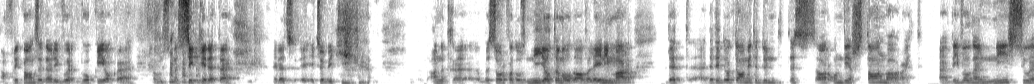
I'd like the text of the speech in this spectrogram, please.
Afrikaans het nou die woord bokkie ook 'n uh, ons musiek het dit 'n uh, dit het so 'n bietjie aan dit uh, besorg wat ons nie heeltemal daar wil hê nie, maar dit uh, dit het ook daarmee te doen dit is haar onweerstaanbaarheid. Uh, wie wil nou nie so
